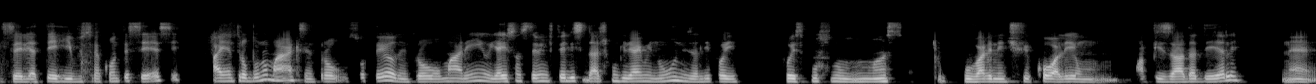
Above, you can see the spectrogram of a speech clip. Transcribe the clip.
seria terrível se acontecesse. Aí entrou o Bruno Marques, entrou o Soteudo, entrou o Marinho. E aí só teve felicidade com o Guilherme Nunes. Ali foi, foi expulso num lance que o VAR identificou ali, um, uma pisada dele. Né?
